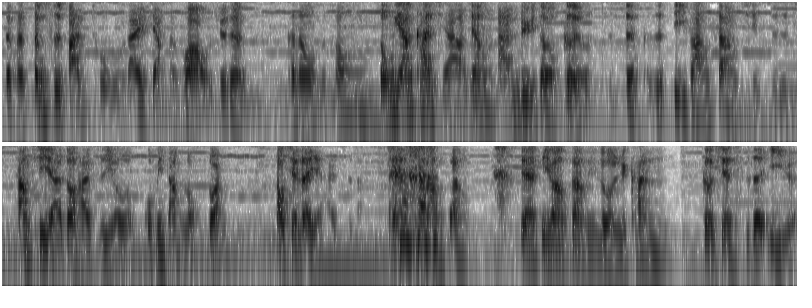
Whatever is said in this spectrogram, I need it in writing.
整个政治版图来讲的话，我觉得可能我们从中央看起来好像蓝绿都有各有执政，可是地方上其实长期以来都还是由国民党垄断，到现在也还是的。现在地方上，现在地方上，你如果去看。各县市的议员，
